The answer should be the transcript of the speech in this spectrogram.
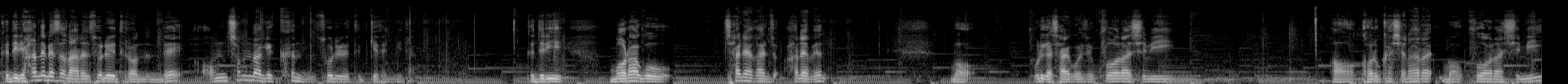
그들이 하늘에서 나는 소리를 들었는데 엄청나게 큰 소리를 듣게 됩니다. 그들이 뭐라고 찬양하냐면 뭐 우리가 잘 알고 있는 구원하심이 어 거룩하신 하나 뭐 구원하심이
